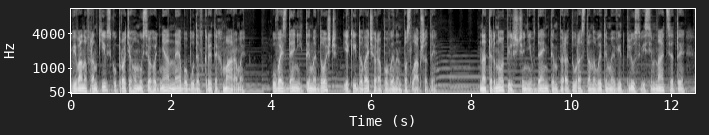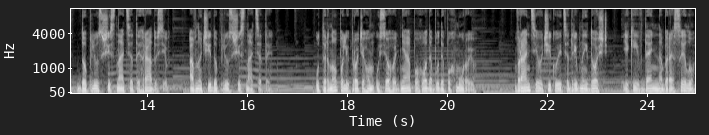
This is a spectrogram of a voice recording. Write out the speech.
В Івано-Франківську протягом усього дня небо буде вкрите хмарами. Увесь день йтиме дощ, який до вечора повинен послабшати. На Тернопільщині вдень температура становитиме від плюс 18 до плюс 16 градусів, а вночі до плюс 16. У Тернополі протягом усього дня погода буде похмурою. Вранці очікується дрібний дощ, який вдень набере силу,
